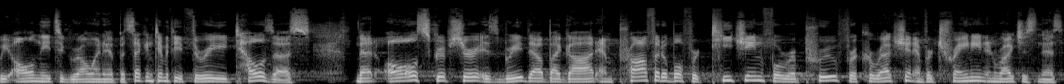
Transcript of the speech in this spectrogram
We all need to grow in it. But 2 Timothy 3 tells us that all scripture is breathed out by God and profitable for teaching, for reproof, for correction, and for training in righteousness,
